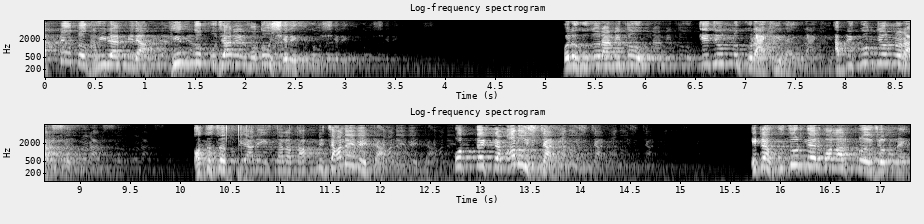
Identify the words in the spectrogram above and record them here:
আপনিও তো ঘুরা ফিরা হিন্দু পূজারের মতো সেরে বলে, হুজুর, আমি তো এই জন্য রাখি নাই। আপনি কোন জন্য রাখছেন? অথচ আপনি জানেন এটা। প্রত্যেকটা মানুষ জানে। এটা হুজুরদের বলার প্রয়োজন নেই।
